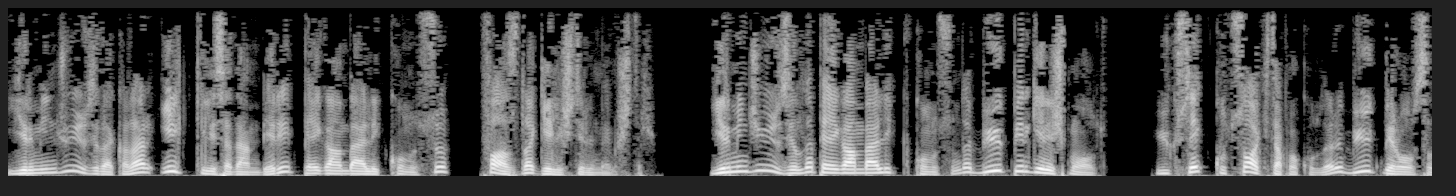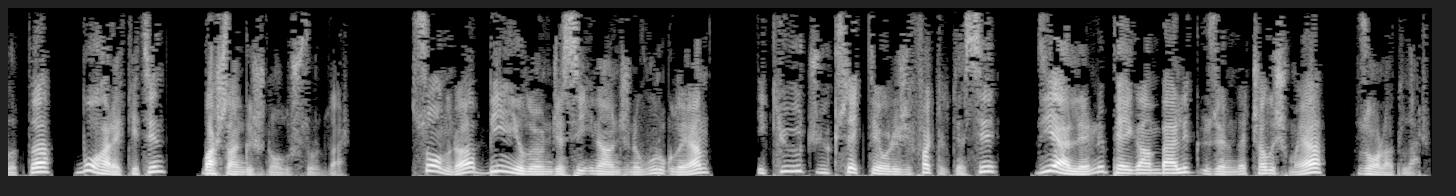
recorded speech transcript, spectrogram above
20. yüzyıla kadar ilk kiliseden beri peygamberlik konusu fazla geliştirilmemiştir. 20. yüzyılda peygamberlik konusunda büyük bir gelişme oldu. Yüksek kutsal kitap okulları büyük bir olasılıkla bu hareketin başlangıcını oluşturdular. Sonra bin yıl öncesi inancını vurgulayan 2-3 yüksek teoloji fakültesi diğerlerini peygamberlik üzerinde çalışmaya zorladılar.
